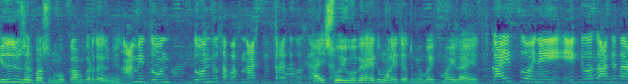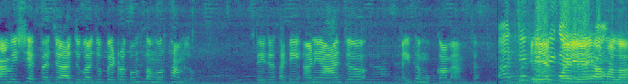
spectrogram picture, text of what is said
किती दिवसांपासून मुक्काम करताय तुम्ही आम्ही दोन दोन दिवसापासून आज तिसरा दिवस आहे काही आमचा. सोयी वगैरे आहे तुम्हाला इथे? तुम्ही एक महिला आहेत. काहीच सोय नाही. एक दिवस आधी तर आम्ही शेताच्या आजूबाजू पेट्रोल पंप समोर थांबलो. त्याच्यासाठी आणि आज अ, इथे मुक्काम आहे आमचा. एक पहिले आम्हाला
